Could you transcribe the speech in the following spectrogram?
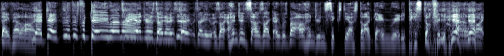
Dave Hellard. Yeah, Dave. This is for Dave. and, uh, 300. No, no, it was, Yeah. it was only it was like 100. I was like it was about 160. I started getting really pissed off. With Yeah, I was like,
